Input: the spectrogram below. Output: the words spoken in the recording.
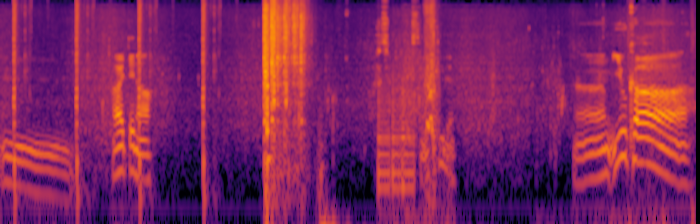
Hm. Halt den nach. Das sind extrem viele. Ähm, Yucca.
